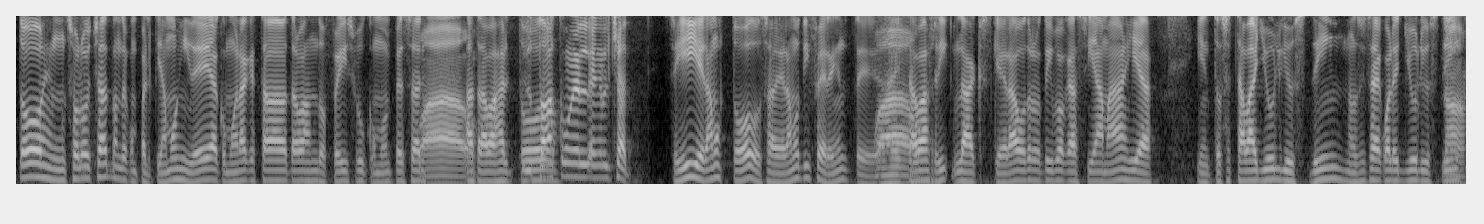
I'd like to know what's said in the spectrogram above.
todos en un solo chat donde compartíamos ideas, cómo era que estaba trabajando Facebook, cómo empezar Wow. a trabajar ¿Tú todo. estabas con él en el chat? Sí, éramos todos, o sea, éramos diferentes. Wow. Ahí estaba Rick Lax, que era otro tipo que hacía magia. Y entonces estaba Julius Dean, no sé si sabe cuál es Julius Dean. No.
